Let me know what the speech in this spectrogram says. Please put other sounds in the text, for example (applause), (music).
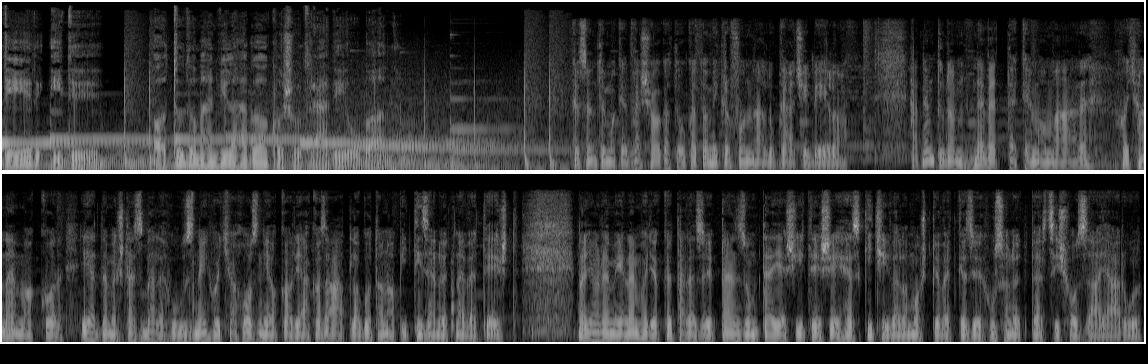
Tér-idő. A tudományvilága a Kossuth Rádióban. Köszöntöm a kedves hallgatókat, a mikrofonnál Lukácsi Béla. Hát nem tudom, nevettek-e ma már, hogyha nem, akkor érdemes lesz belehúzni, hogyha hozni akarják az átlagot, a napi 15 nevetést. Nagyon remélem, hogy a kötelező penzum teljesítéséhez kicsivel a most következő 25 perc is hozzájárul.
